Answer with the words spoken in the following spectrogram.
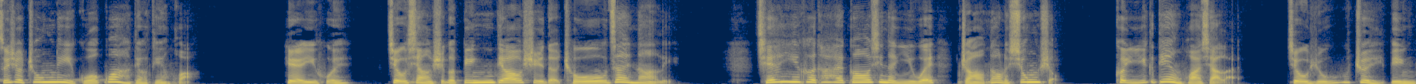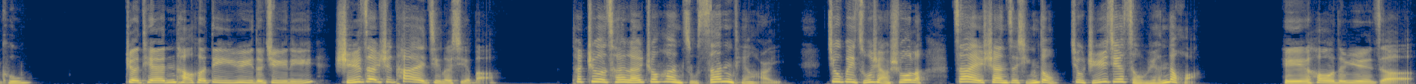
随着钟立国挂掉电话，叶一辉就像是个冰雕似的杵在那里。前一刻他还高兴的以为找到了凶手，可一个电话下来，就如坠冰窟。这天堂和地狱的距离实在是太近了些吧？他这才来专案组三天而已。就被组长说了，再擅自行动就直接走人的话，以后的日子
